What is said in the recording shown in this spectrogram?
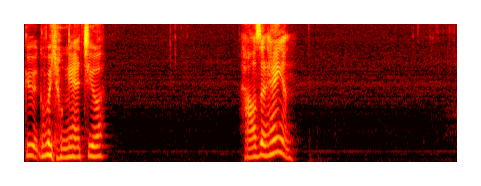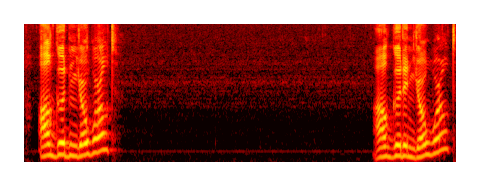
Quý vị có bao giờ nghe chưa? How's it hanging? All good in your world? All good in your world?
